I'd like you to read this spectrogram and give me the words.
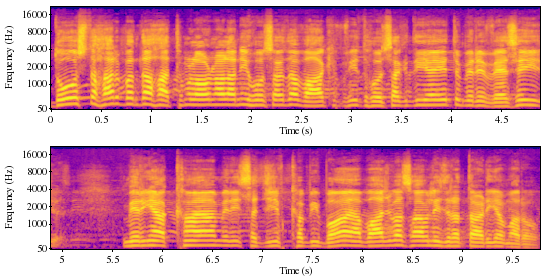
ਦੋਸਤ ਹਰ ਬੰਦਾ ਹੱਥ ਮਿਲਾਉਣ ਵਾਲਾ ਨਹੀਂ ਹੋ ਸਕਦਾ ਵਾਕਫੀਤ ਹੋ ਸਕਦੀ ਹੈ। ਇਹ ਤੇ ਮੇਰੇ ਵੈਸੇ ਹੀ ਮੇਰੀਆਂ ਅੱਖਾਂ ਆ, ਮੇਰੀ ਸੱਜੀ ਖੱਬੀ ਬਾਹ ਆ। ਬਾਜਵਾ ਸਾਹਿਬ ਲਈ ਜਰਾ ਤਾੜੀਆਂ ਮਾਰੋ।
